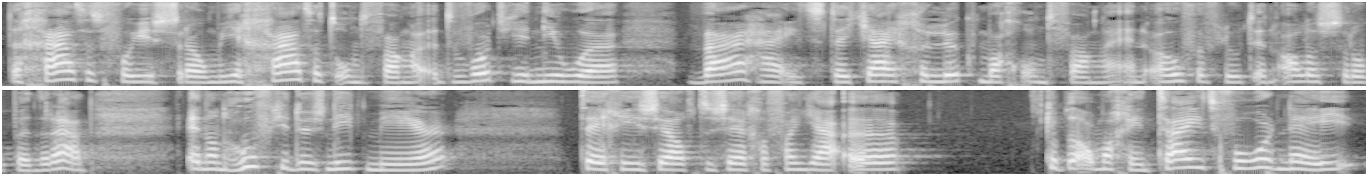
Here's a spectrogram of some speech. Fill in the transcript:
Dan gaat het voor je stromen, je gaat het ontvangen. Het wordt je nieuwe waarheid dat jij geluk mag ontvangen en overvloed en alles erop en eraan. En dan hoef je dus niet meer tegen jezelf te zeggen van ja, uh, ik heb er allemaal geen tijd voor. Nee,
